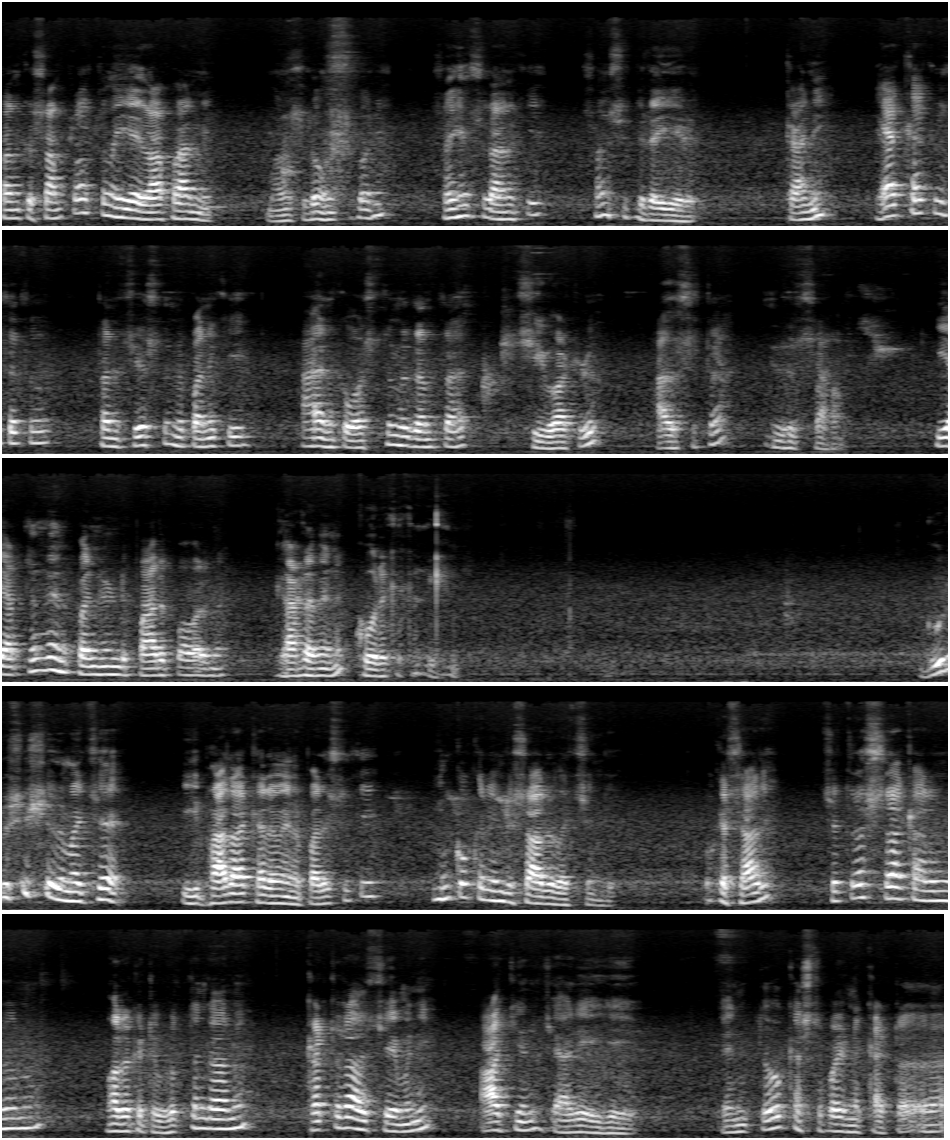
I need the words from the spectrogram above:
తనకు సంప్రాప్తమయ్యే లాభాన్ని మనసులో ఉంచుకొని సహించడానికి సంసిద్ధుడయ్యాడు. కానీ ఏకాగ్రతతో తను చేస్తున్న పనికి ఆయనకు వస్తున్నదంతా చీవాట్లు అలసట నిరుత్సాహం. ఈ అర్థం లేని పని నుండి పారిపోవాలని గాఢమైన కోరిక కలిగింది. గురు శిష్యుల మధ్య ఈ బాధాకరమైన పరిస్థితి ఇంకొక రెండు సార్లు వచ్చింది. ఒకసారి చిత్రస్రాకారంలోనూ మరొకటి వృత్తంగాను కట్టడాలు చేయమని ఆజ్ఞలు జారీ అయ్యాయి ఎంతో కష్టపడిన కట్ట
